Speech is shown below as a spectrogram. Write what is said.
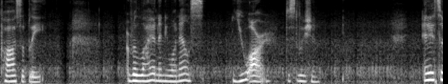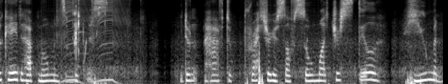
possibly rely on anyone else. You are the solution. And it's okay to have moments of weakness. You don't have to pressure yourself so much. You're still human.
